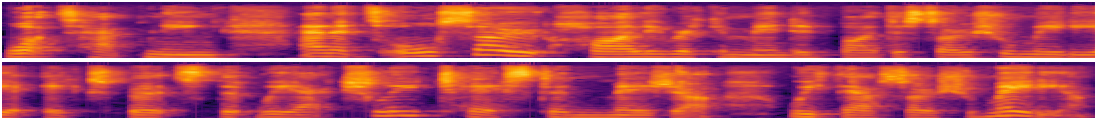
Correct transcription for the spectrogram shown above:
what's happening. And it's also highly recommended by the social media experts that we actually test and measure with our social media.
